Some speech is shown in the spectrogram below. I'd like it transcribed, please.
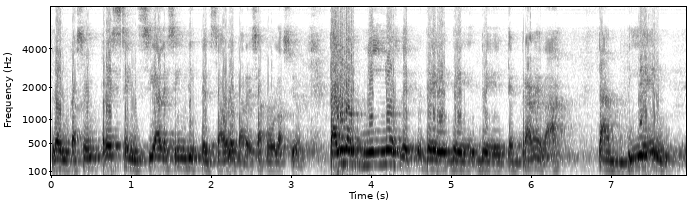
La educación presencial es indispensable para esa población. Están los niños de temprana edad también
